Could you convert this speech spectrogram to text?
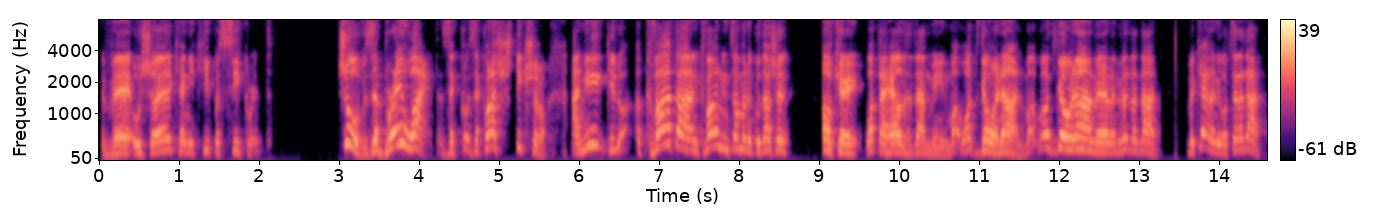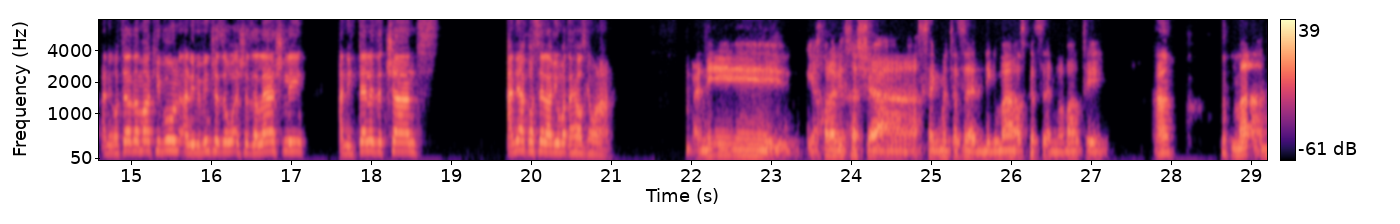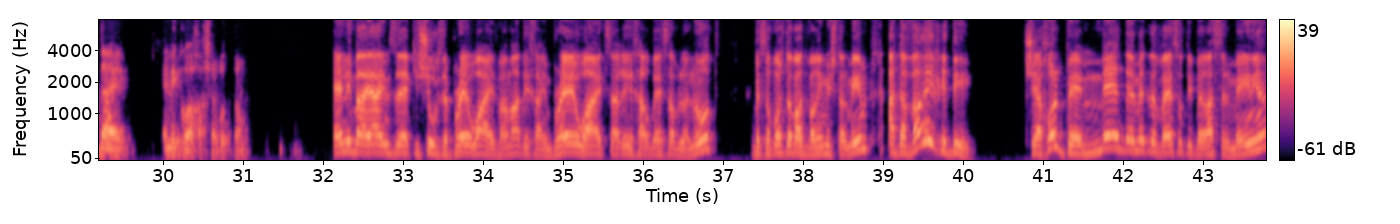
והוא שואל can you keep a secret שוב זה ברי ווייט זה, זה כל השטיק שלו. אני כאילו כבר אתה אני כבר נמצא בנקודה של אוקיי okay, what the hell does that mean? What, what's going on? What, what's going on man? אני מת לדעת. וכן, אני רוצה לדעת, אני רוצה לדעת מה הכיוון, אני מבין שזה, שזה לאשלי, אני אתן לזה צ'אנס, אני רק רוצה להבין מה the hell's going on. אני יכול להגיד לך שהסגמנט הזה נגמר, אז כזה אמרתי, אה? מה, די, אין לי כוח עכשיו עוד פעם. אין לי בעיה עם זה, כי שוב, זה ברי ווייט, ואמרתי לך, עם ברי ווייט צריך הרבה סבלנות, בסופו של דבר דברים משתלמים. הדבר היחידי שיכול באמת באמת לבאס אותי בראסלמניה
